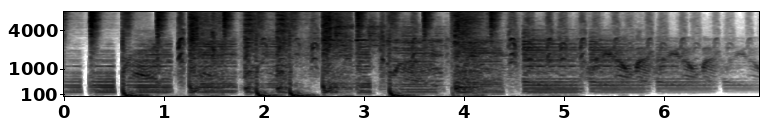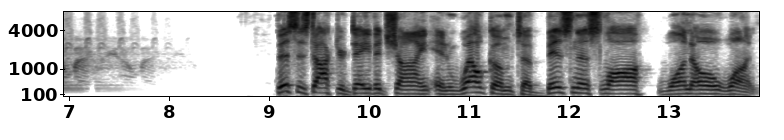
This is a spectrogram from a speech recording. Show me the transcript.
This is Dr. David Shine, and welcome to Business Law 101.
